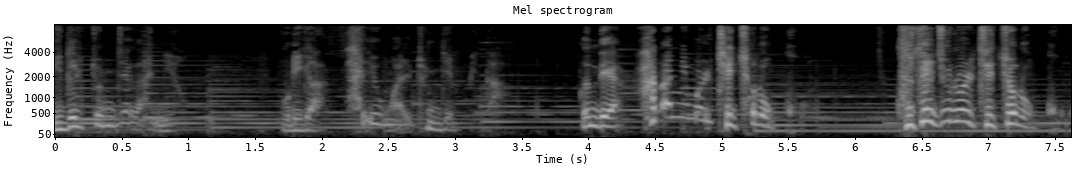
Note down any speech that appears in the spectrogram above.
믿을 존재가 아니요 우리가 사용할 존재입니다. 그런데 하나님을 제쳐놓고 구세주를 제쳐놓고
